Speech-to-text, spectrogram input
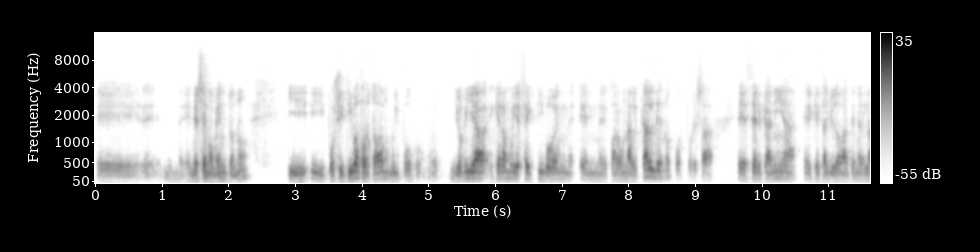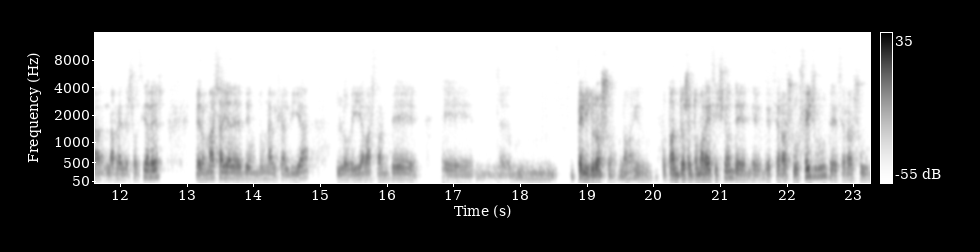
eh, en ese momento, ¿no? Y, positivo aportaba muy poco. Yo veía que era muy efectivo en, para un alcalde, ¿no? Por, por esa eh, cercanía eh, que te ayudaba a tener las redes sociales, pero más allá de, una alcaldía lo veía bastante peligroso. ¿no? por tanto, se tomó la decisión de, cerrar su Facebook, de cerrar su,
